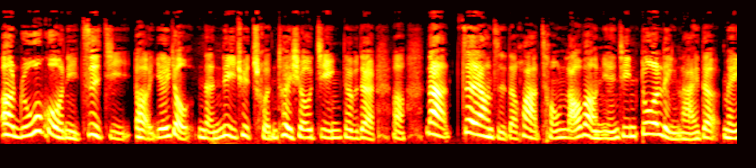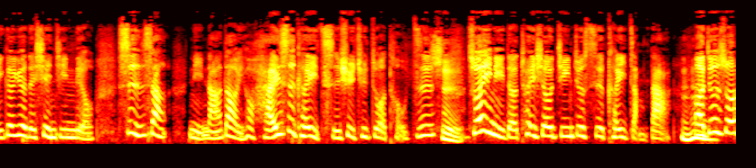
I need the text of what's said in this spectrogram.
呃，如果你自己呃也有能力去存退休金，对不对？啊、那这样子的话，从劳保年金多领来的每一个月的现金流，事实上你拿到以后还是可以持续去做投资。是。所以你的退休金就是可以长大。啊、嗯呃就是说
